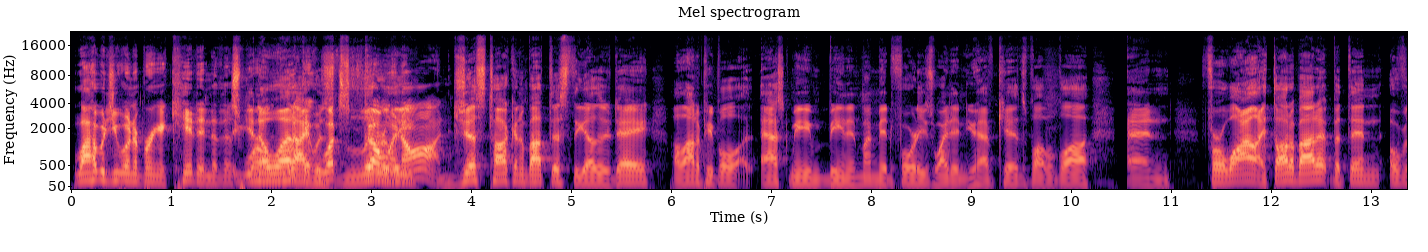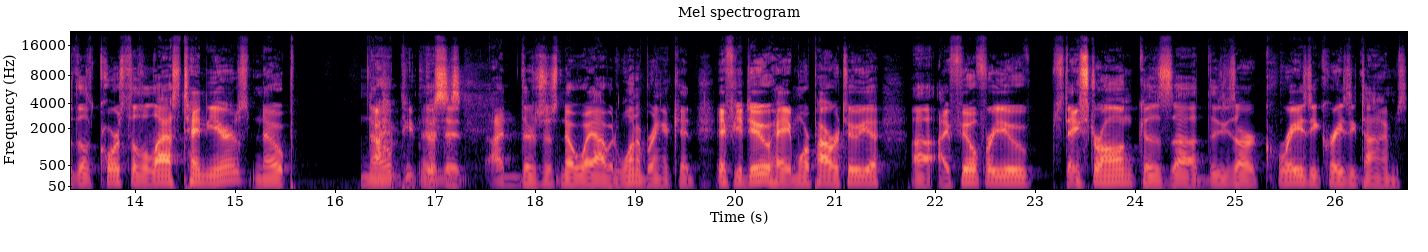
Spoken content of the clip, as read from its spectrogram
Why would you want to bring a kid into this world? You know what? Look I was what's literally going on. just talking about this the other day. A lot of people ask me, being in my mid 40s, why didn't you have kids? Blah blah blah. And for a while, I thought about it, but then over the course of the last 10 years, nope, nope. mean, It- is- it- I, there's just no way I would want to bring a kid. If you do, hey, more power to you. Uh, I feel for you. Stay strong because uh, these are crazy, crazy times.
